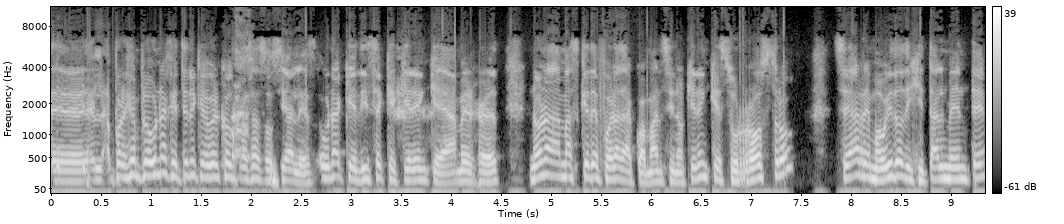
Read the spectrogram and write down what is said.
Eh, por ejemplo, una que tiene que ver con cosas sociales, una que dice que quieren que Amber Heard no nada más quede fuera de Aquaman, sino quieren que su rostro sea removido digitalmente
